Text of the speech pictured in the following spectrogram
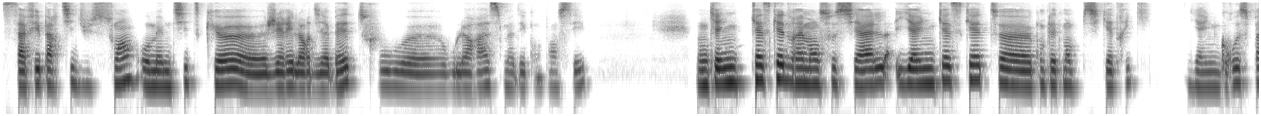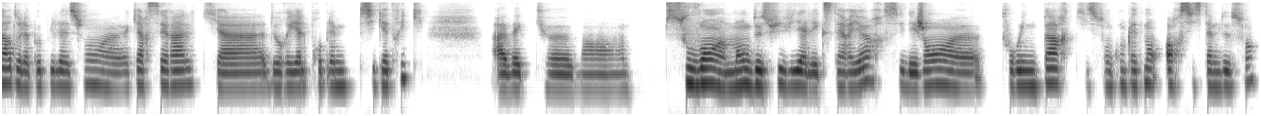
Ça fait partie du soin au même titre que euh, gérer leur diabète ou, euh, ou leur asthme décompensé. Donc il y a une casquette vraiment sociale, il y a une casquette euh, complètement psychiatrique. Il y a une grosse part de la population carcérale qui a de réels problèmes psychiatriques, avec ben, souvent un manque de suivi à l'extérieur. C'est des gens, pour une part, qui sont complètement hors système de soins,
